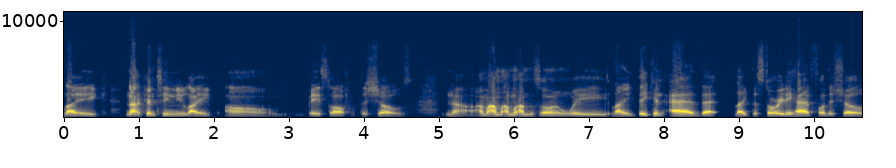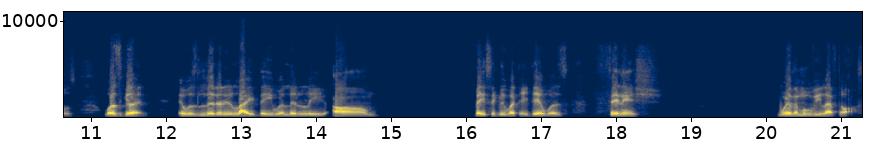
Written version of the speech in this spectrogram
like not continue like um based off of the shows no, I'm I'm I'm I'm going way like they can add that like the story they had for the shows was good. It was literally like they were literally um basically what they did was finish where the movie left off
